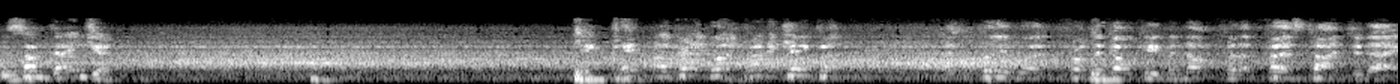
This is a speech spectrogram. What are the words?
with some danger. Oh, great work by the keeper. That's brilliant work from the goalkeeper, not for the first time today.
